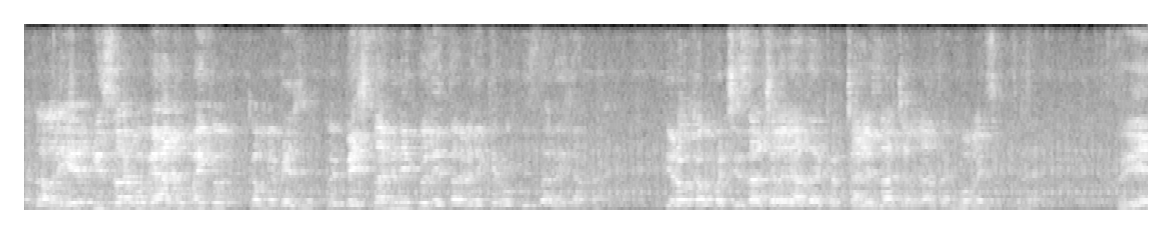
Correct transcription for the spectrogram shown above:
साला, ये बीस हज़ार को गया तो मैं क्यों कम में भेज दूँ? कोई बेचता भी नहीं, कोई लेता भी लेकिन वो बीस हज़ार रह जाता है। फिर वो कब पच्चीस हज़ार चला जाता है, कब चालीस हज़ार चला जाता है बोल नहीं सकते हैं। तो ये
